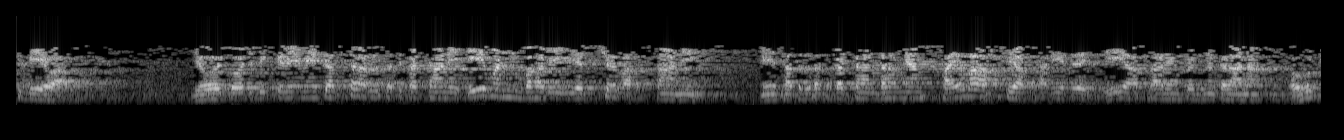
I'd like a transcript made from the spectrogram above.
තිබේවා. යෝකෝට වික්කනේ මේ චත්තාරු සතිපට්ඨානේ ඒවන් භාවයේ යච්ච වස්සානේ මේ සතර සතිපට්ඨාන ධර්මයන් හය වාක්‍යයක් හරියට ඒ ආකාරයෙන් ප්‍රගුණ කළා නම් ඔහුට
